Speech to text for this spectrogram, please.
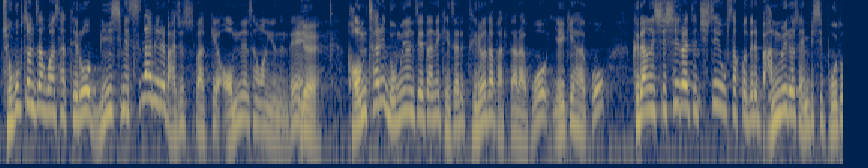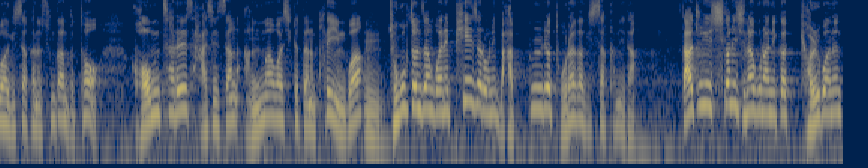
조국 전 장관 사태로 민심의 쓰나미를 맞을 수밖에 없는 상황이었는데 예. 검찰이 노무현 재단의 계좌를 들여다봤다라고 얘기하고 그 당시 실라진 취재 의혹 사건들을 맞물려서 MBC 보도하기 시작하는 순간부터 검찰을 사실상 악마화시켰다는 프레임과 음. 조국 전 장관의 피해자론이 맞불려 돌아가기 시작합니다. 나중에 시간이 지나고 나니까 결과는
